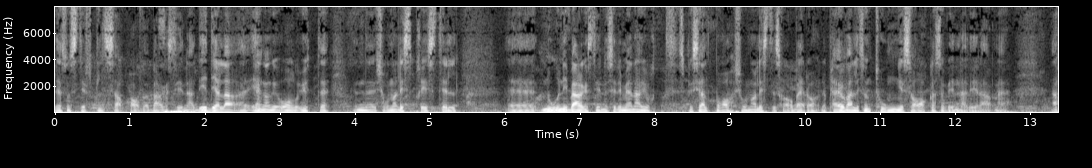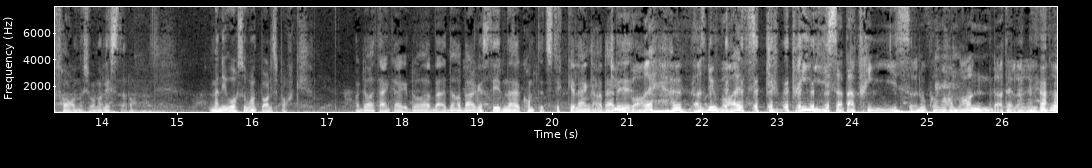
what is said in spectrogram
det er sånn stiftelser av Bergens Tidende, de deler eh, en gang i året ut eh, en eh, journalistpris til eh, noen i Bergens Tidende som de mener har gjort spesielt bra journalistisk arbeid. Da. Det pleier å være litt sånn tunge saker som vinner de der med erfarne journalister. Da. Men i år så vant ballspark. Og da tenker jeg, da, da har Bergens Tidende kommet et stykke lenger. Du de, bare, altså, du bare pris etter pris, og nå kommer Amanda til, og du du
